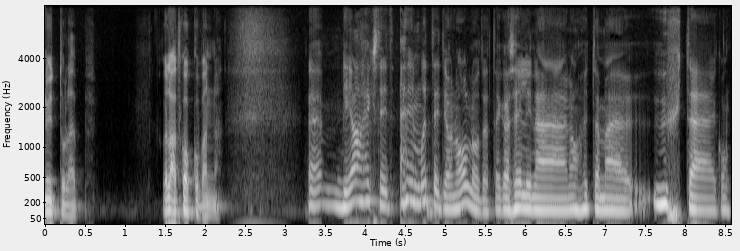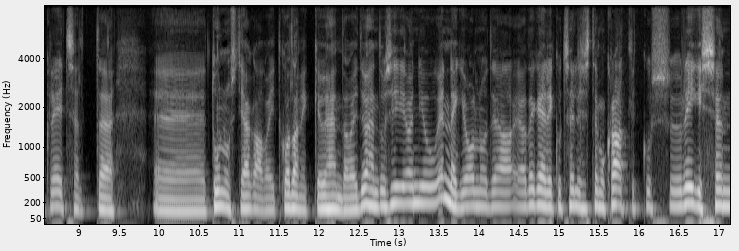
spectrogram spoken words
nüüd tuleb õlad kokku panna? jah, eks neid mõtteid ju on olnud, et ega selline noh, ütleme ühte konkreetselt äh, tunnust jagavaid kodanikke ühendavaid ühendusi on ju ennegi olnud ja, ja tegelikult sellises demokraatlikus riigis see on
